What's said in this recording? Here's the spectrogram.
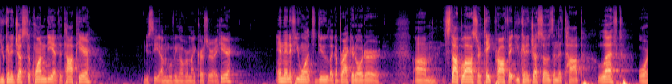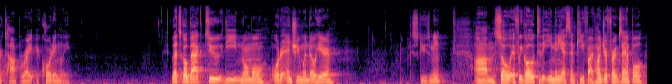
You can adjust the quantity at the top here. You see I'm moving over my cursor right here. And then if you want to do like a bracket order, um, stop loss or take profit, you can adjust those in the top left or top right accordingly. Let's go back to the normal order entry window here. Excuse me. Um, so if we go to the E-mini S&P 500, for example,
